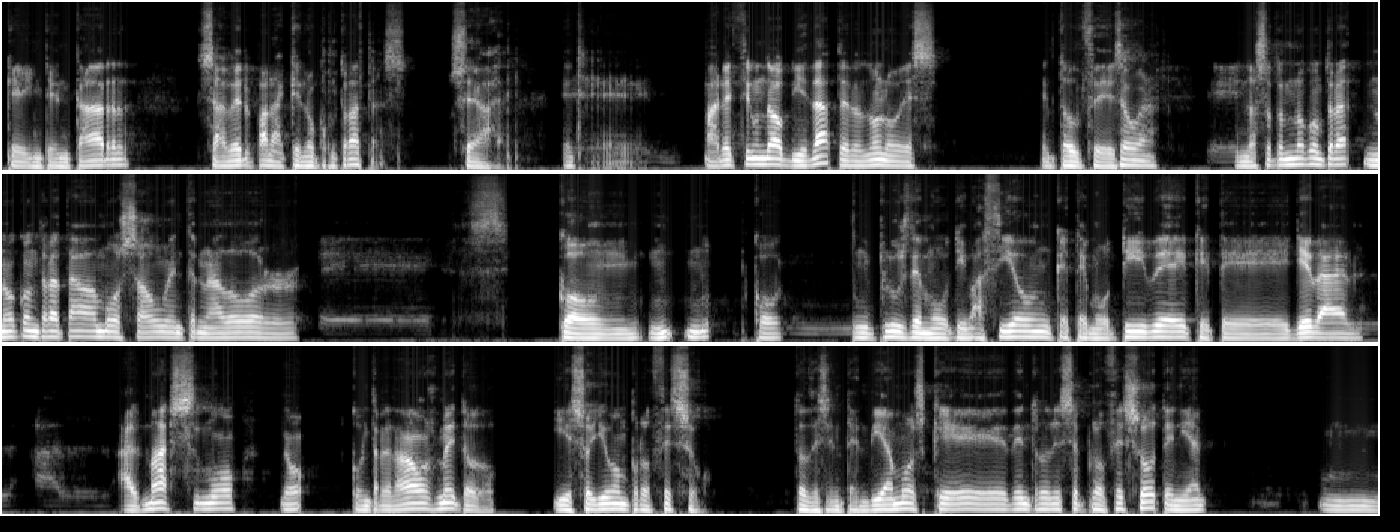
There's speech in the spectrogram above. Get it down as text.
que intentar saber para qué lo contratas. O sea, eh, parece una obviedad, pero no lo es. Entonces, eh, nosotros no, no contratábamos a un entrenador con, con un plus de motivación que te motive, que te lleve al, máximo. No, contratábamos método y eso lleva un proceso. Entonces entendíamos que dentro de ese proceso mm,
